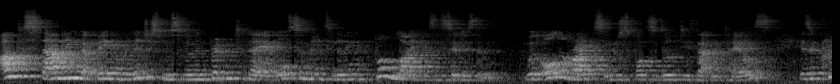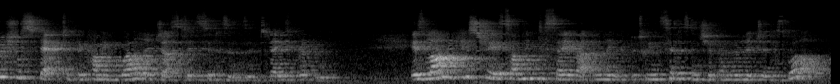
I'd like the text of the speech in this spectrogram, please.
Understanding that being a religious Muslim in Britain today also means living a full life as a citizen, with all the rights and responsibilities that entails, is a crucial step to becoming well-adjusted citizens in today's Britain. Islamic history has something to say about the link between citizenship and religion as well.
